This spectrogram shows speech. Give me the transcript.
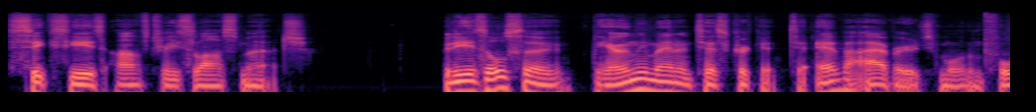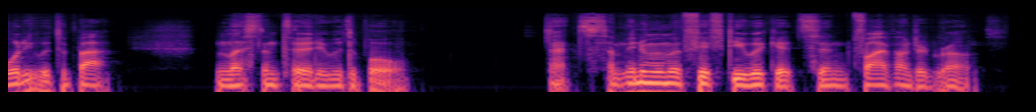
six years after his last match. But he is also the only man in Test cricket to ever average more than 40 with the bat and less than 30 with the ball. That's a minimum of 50 wickets and 500 runs.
